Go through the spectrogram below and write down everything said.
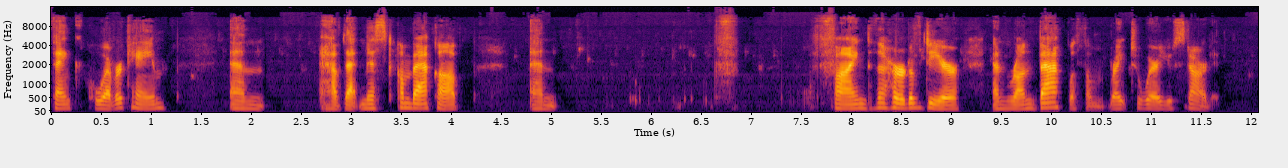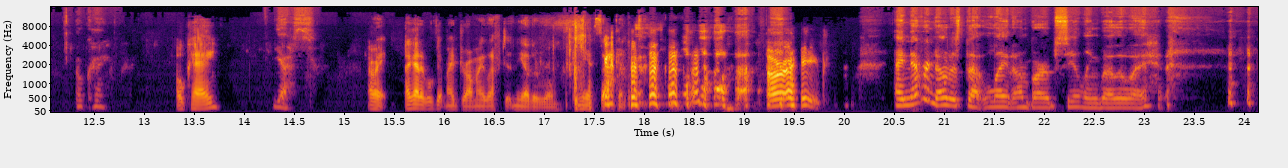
thank whoever came and have that mist come back up and find the herd of deer and run back with them right to where you started. Okay. Okay. Yes. All right. I got to go get my drum. I left it in the other room. Give me a second. All right. I never noticed that light on Barb's ceiling, by the way.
